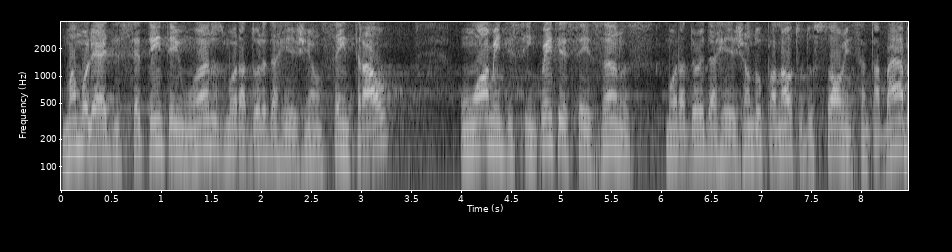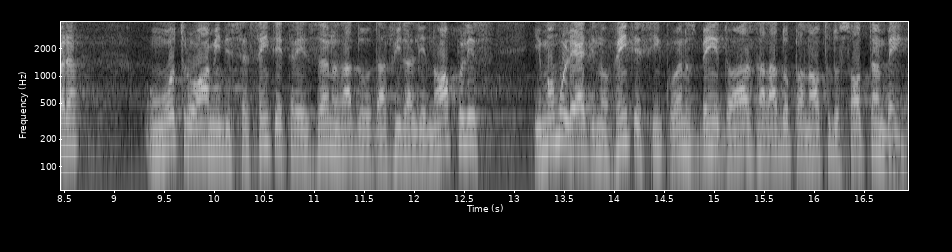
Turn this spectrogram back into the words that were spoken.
uma mulher de 71 anos, moradora da região central, um homem de 56 anos, morador da região do Planalto do Sol, em Santa Bárbara, um outro homem de 63 anos, lá do, da Vila Linópolis, e uma mulher de 95 anos, bem idosa, lá do Planalto do Sol também.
